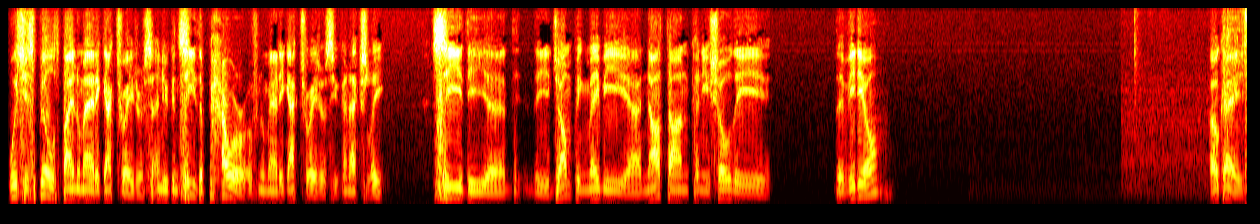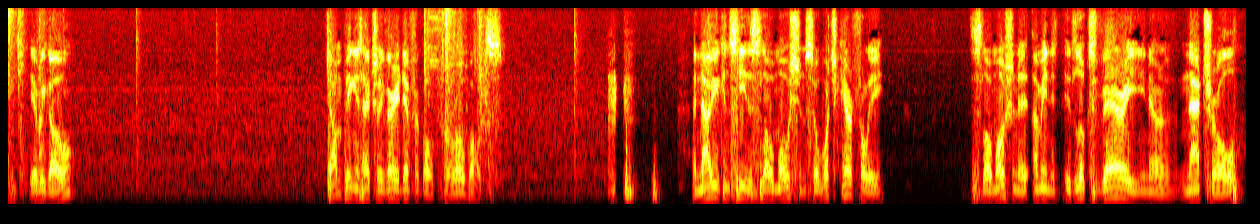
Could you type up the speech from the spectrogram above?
which is built by pneumatic actuators. And you can see the power of pneumatic actuators. You can actually see the uh, the, jumping. Maybe uh, Nathan, can you show the the video? Okay, here we go. Jumping is actually very difficult for robots. and now you can see the slow motion. So watch carefully the slow motion, it, I mean, it, it, looks very, you know, natural.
